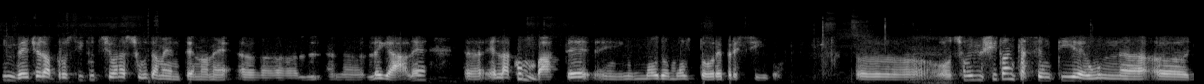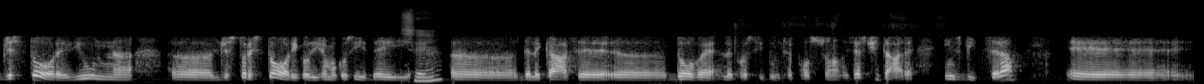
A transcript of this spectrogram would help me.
invece la prostituzione assolutamente non è eh, legale eh, e la combatte in un modo molto repressivo. Ho- sono riuscito anche a sentire un eh, gestore di un eh, gestore storico, diciamo così, dei, Sì. eh, delle case eh, dove le prostitute possono esercitare in Svizzera. E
